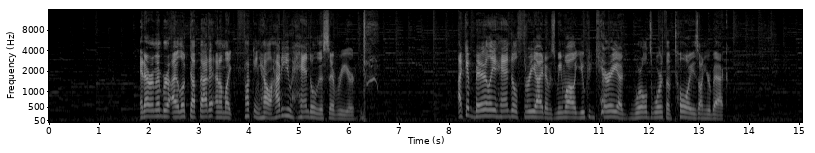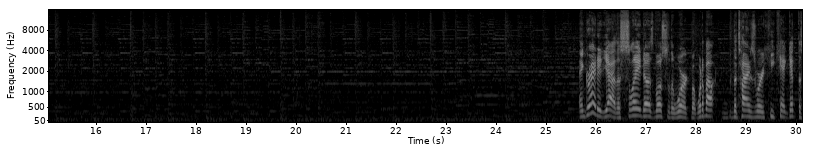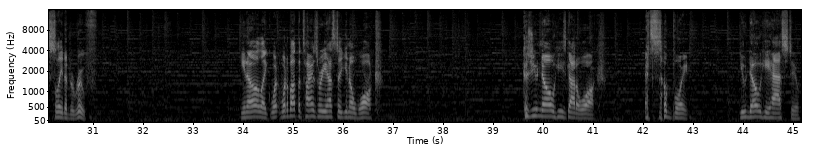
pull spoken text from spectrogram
And I remember I looked up at it and I'm like, fucking hell, how do you handle this every year? I can barely handle three items. Meanwhile, you can carry a world's worth of toys on your back. And granted, yeah, the sleigh does most of the work, but what about the times where he can't get the sleigh to the roof? You know, like what what about the times where he has to, you know, walk? Cuz you know he's got to walk at some point. You know he has to.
